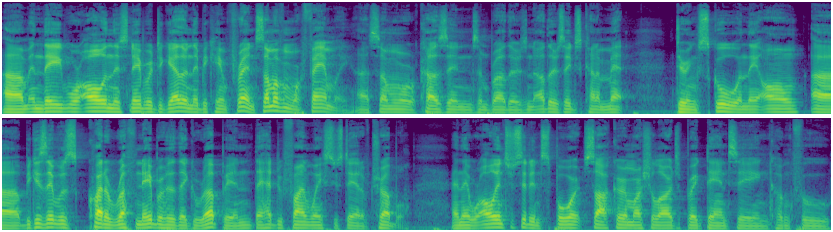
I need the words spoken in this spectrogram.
um, and they were all in this neighborhood together, and they became friends. Some of them were family, uh, some were cousins and brothers, and others. They just kind of met during school, and they all uh, because it was quite a rough neighborhood they grew up in, they had to find ways to stay out of trouble and they were all interested in sport, soccer, martial arts, breakdancing, kung fu,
